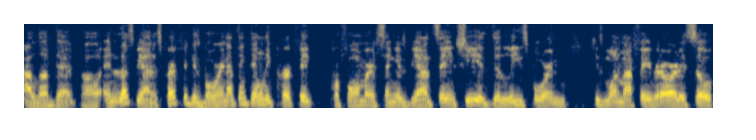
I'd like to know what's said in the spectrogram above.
I love that, Paul. And let's be honest, perfect is boring. I think the only perfect performer singer is Beyonce, and she is the least boring. She's one of my favorite artists. So,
